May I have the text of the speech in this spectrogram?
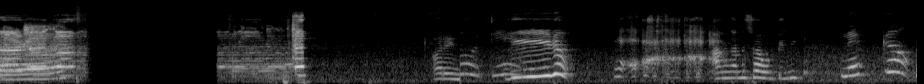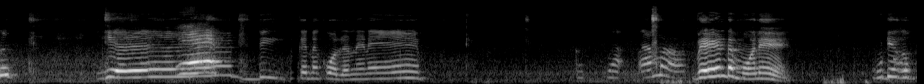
വീഴും. അങ്ങനെ ചവിട്ടി എന്നെ കൊല്ലണേ വേണ്ട മോനെ. கூட்டியாக போட்டு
